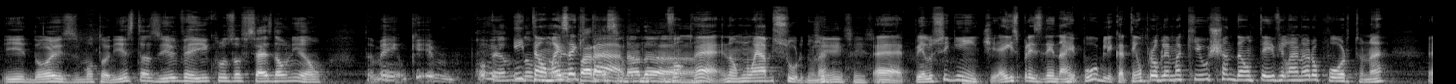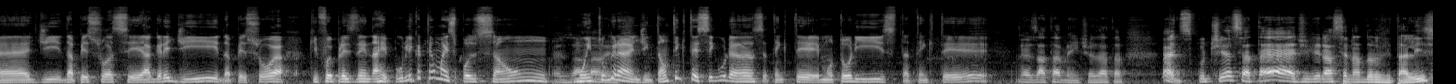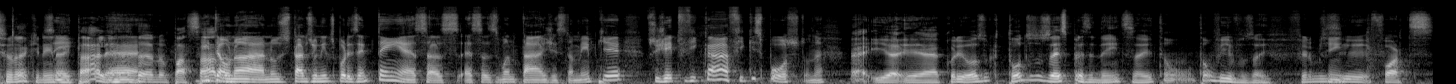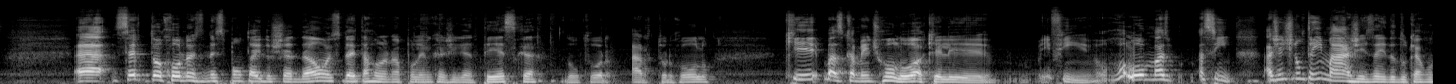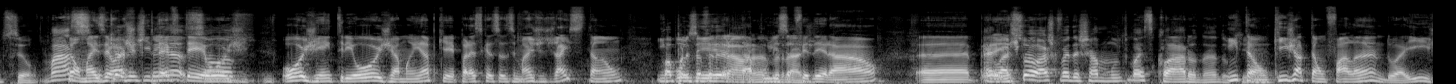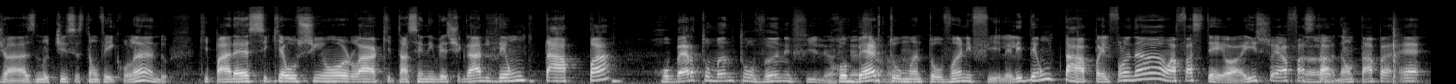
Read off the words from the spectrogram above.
e dois motoristas e veículos oficiais da União. Também, o que, convenhamos, Então, não, mas não é que parece tá. nada. É, não, não é absurdo, né? Sim, sim, sim. É, pelo seguinte, é ex-presidente da República, tem um problema que o Xandão teve lá no aeroporto, né? É, de da pessoa ser agredida, a pessoa que foi presidente da República tem uma exposição Exatamente. muito grande. Então tem que ter segurança, tem que ter motorista, tem que ter Exatamente, exatamente. É, discutia-se até de virar senador vitalício, né? Que nem Sim. na Itália, É. né? no passado. Então, na- nos Estados Unidos, por exemplo, tem essas, essas vantagens também, porque o sujeito fica, fica exposto, né? É, e, é, e é curioso que todos os ex-presidentes aí estão vivos aí, firmes Sim. e fortes. É, você tocou nesse, nesse ponto aí do Xandão, isso daí tá rolando uma polêmica gigantesca, doutor Arthur Rolo, que basicamente rolou aquele. Enfim, rolou, mas assim, a gente não tem imagens ainda do que aconteceu. Mas, Não, mas o eu que acho que deve é ter só- hoje, hoje, entre hoje e amanhã, porque parece que essas imagens já estão em Com a Polícia Federal, da né? Polícia Verdade. Federal. É, É, eu acho isso eu acho que vai deixar muito mais claro, né? Do Então, o que... que já estão falando aí, já as notícias estão veiculando, que parece que é o senhor lá que está sendo investigado deu um tapa, Roberto Mantovani Filho. que Roberto é. Mantovani Filho, ele deu um tapa, ele falou, não, afastei, ó, isso é afastar, dar um tapa é,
